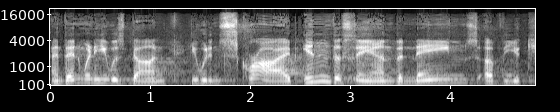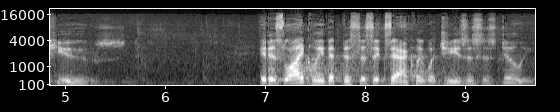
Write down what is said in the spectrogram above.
And then when he was done, he would inscribe in the sand the names of the accused. It is likely that this is exactly what Jesus is doing.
